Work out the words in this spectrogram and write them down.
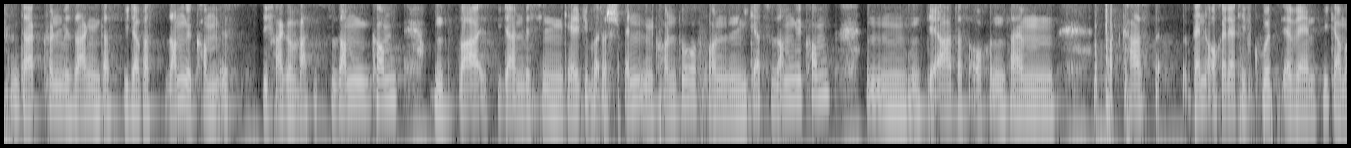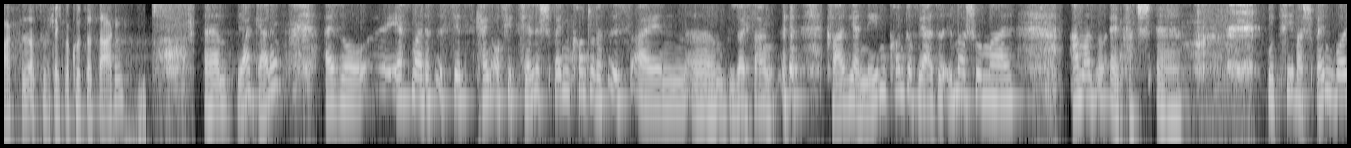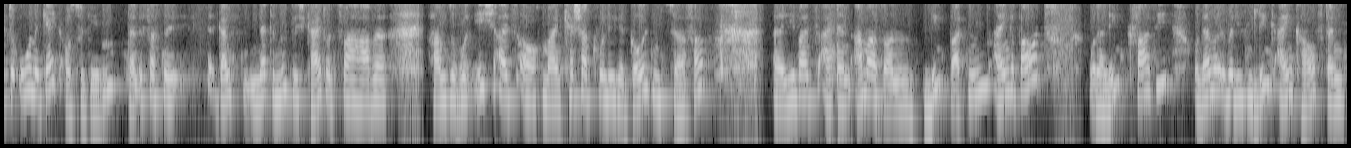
da können wir sagen, dass wieder was zusammengekommen ist. Die Frage, was ist zusammengekommen? Und zwar ist wieder ein bisschen Geld über das Spendenkonto von Mika zusammengekommen. Und der hat das auch in seinem Podcast, wenn auch relativ kurz erwähnt. Mika, magst du dazu vielleicht mal kurz was sagen? Ähm, ja, gerne. Also erstmal, das ist jetzt kein offizielles Spendenkonto, das ist ein, ähm, wie soll ich sagen, quasi ein Nebenkonto. Wer also immer schon mal Amazon, äh, Quatsch, äh, OC was spenden wollte, ohne Geld auszugeben, dann ist das eine ganz nette Möglichkeit. Und zwar habe, haben sowohl ich als auch mein Kescher-Kollege Golden Surfer äh, jeweils einen Amazon-Link-Button eingebaut oder Link quasi. Und wenn man über diesen Link einkauft, dann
